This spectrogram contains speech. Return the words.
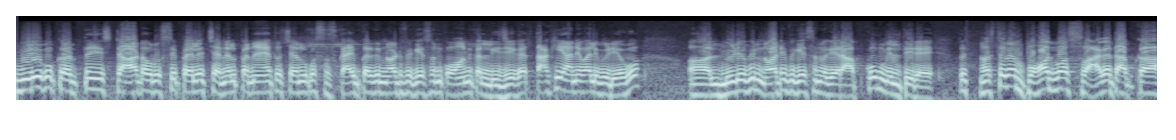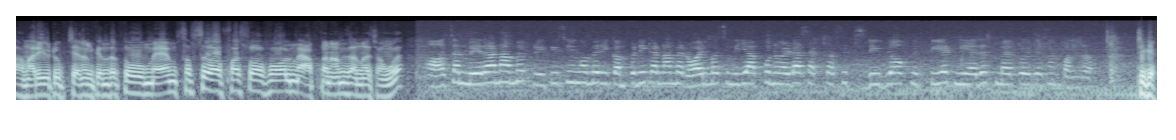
वीडियो को करते हैं स्टार्ट और उससे पहले चैनल पर नए हैं तो चैनल को सब्सक्राइब करके नोटिफिकेशन को ऑन कर लीजिएगा, ताकि आने वाली वीडियो को वीडियो की नोटिफिकेशन वगैरह आपको मिलती रहे। तो नमस्ते मैम बहुत बहुत स्वागत आपका हमारे यूट्यूब चैनल के अंदर। तो मैम सबसे फ़र्स्ट ऑफ़ ऑल मैं आपका नाम जानना चाहूँगा। सर मेरा नाम है प्रीति सिंह और मेरी कंपनी का नाम है रॉयल मशीन ये आपको Noida sector six D block fifty eight nearest metro station पंद्रह। ठीक है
